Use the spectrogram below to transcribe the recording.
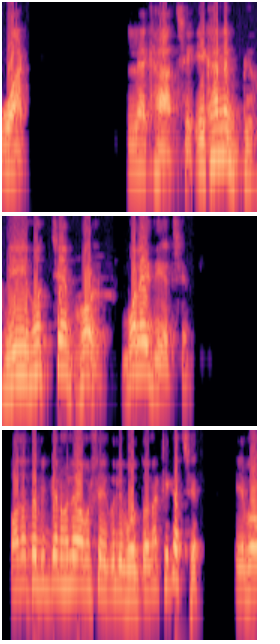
ওয়াট লেখা আছে। এখানে ভি হচ্ছে ভোল্ট বলেই দিয়েছে। পদার্থবিজ্ঞান হলে অবশ্যই এগুলি বলতো না, ঠিক আছে? এবং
